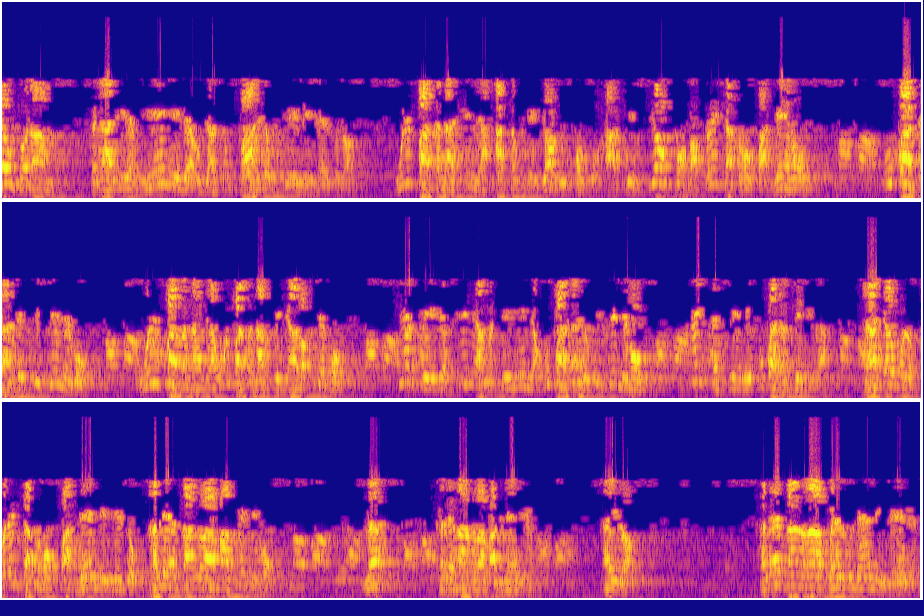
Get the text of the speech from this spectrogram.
ရုပ်ဆိုတာခဏကြီးကမြင်းနေတဲ့ဥစ္စာသူဘာရုပ်ကျင်းနေလဲဆိုတော့ဝိပဿနာဉာဏ်အထုတ်တဲ့ယောဂီပုဂ္ဂိုလ်ဟာဖြင့်ရုပ်ပေါ်မှာပြိတ္တာရောပါနေဖို့မှန်ပါဥပါဒာလက်ဖြစ်နေဖို့ဝိပဿနာဉာဏ်ဝိပဿနာပညာတော့ဖြစ်ဖို့ဖြစ်ပေတဲ့ပညာမတင်ရင်းညာဥပါဒာရုပ်ဖြစ်နေဖို့စိတ်အစဉ်လေးဥပါဒာဖြစ်နေတာဒါကြောင့်မလို့ပြိတ္တာရောပါနေနေတယ်လို့ခလေသံဃာမှာဖြစ်နေဖို့မှန်ပါဗျာနော်ခလေသံဃာမှာနေနေမှန်ပါအဲ့တော့ခလေသံဃာဘယ်လိုလဲနေလဲတဲ့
